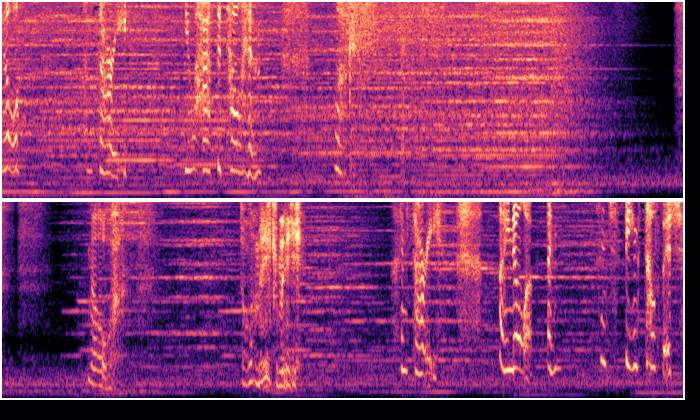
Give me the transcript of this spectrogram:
Gil, I'm sorry. You have to tell him. Look. No. Don't make me. I'm sorry. I know I'm I'm just being selfish.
